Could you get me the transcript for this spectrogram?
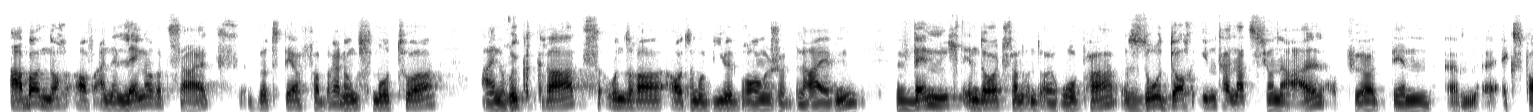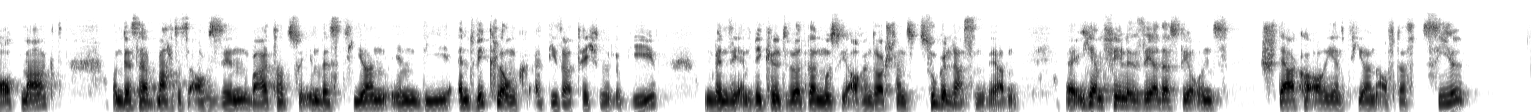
Aber noch auf eine längere Zeit wird der Verbrennungsmotor ein Rückgrat unserer Automobilbranche bleiben wenn nicht in Deutschland und Europa, so doch international für den ähm, Exportmarkt. Und deshalb macht es auch Sinn, weiter zu investieren in die Entwicklung dieser Technologie. Und wenn sie entwickelt wird, dann muss sie auch in Deutschland zugelassen werden. Äh, ich empfehle sehr, dass wir uns stärker orientieren auf das Ziel,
